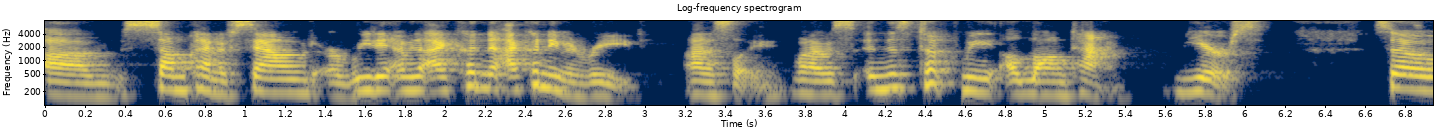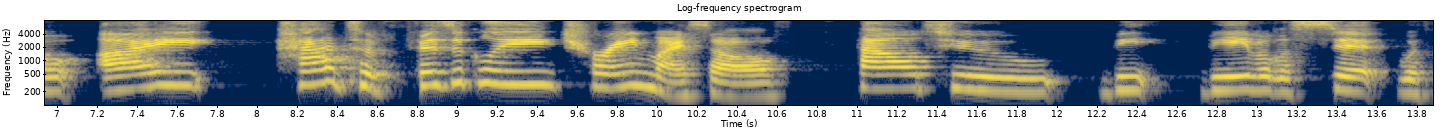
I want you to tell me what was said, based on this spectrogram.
um, some kind of sound or reading. I mean, I couldn't. I couldn't even read honestly, when I was, and this took me a long time, years. So I had to physically train myself how to be be able to sit with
